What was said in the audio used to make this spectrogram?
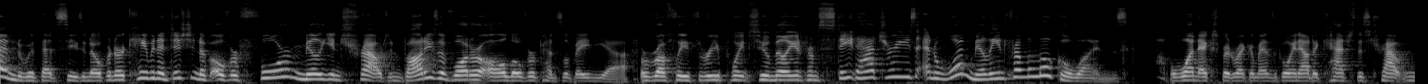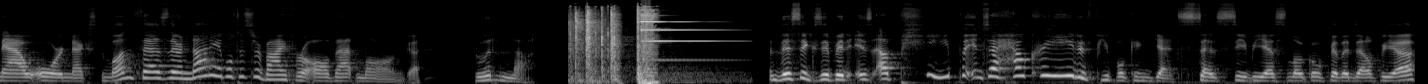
and with that season opener came an addition of over 4 million trout in bodies of water all over Pennsylvania. Roughly 3.2 million from state hatcheries and 1 million from local ones. One expert recommends going out to catch this trout now or next month as they're not able to survive for all that long. Good luck. This exhibit is a peep into how creative people can get, says CBS Local Philadelphia.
